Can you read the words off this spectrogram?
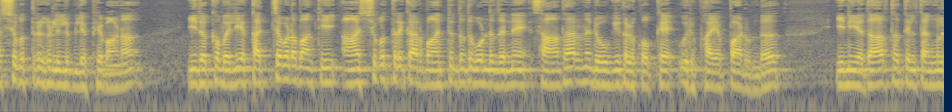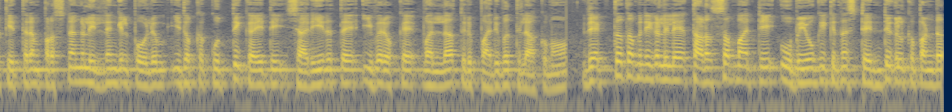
ആശുപത്രികളിലും ലഭ്യമാണ്. ഇതൊക്കെ വലിയ കച്ചവടമാക്കി ആശുപത്രിക്കാർ മാറ്റുന്നത് കൊണ്ട് തന്നെ സാധാരണ രോഗികൾക്കൊക്കെ ഒരു ഭയപ്പാടുണ്ട്. ഇനി യഥാർത്ഥത്തിൽ തങ്ങൾക്ക് ഇത്തരം പ്രശ്നങ്ങളില്ലെങ്കിൽ പോലും ഇതൊക്കെ കുത്തിക്കയറ്റി ശരീരത്തെ ഇവരൊക്കെ വല്ലാത്തൊരു പരുവത്തിലാക്കുമോ? രക്തധമനികളിലെ തടസ്സം മാറ്റി ഉപയോഗിക്കുന്ന സ്റ്റെന്റുകൾക്ക് പണ്ട്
